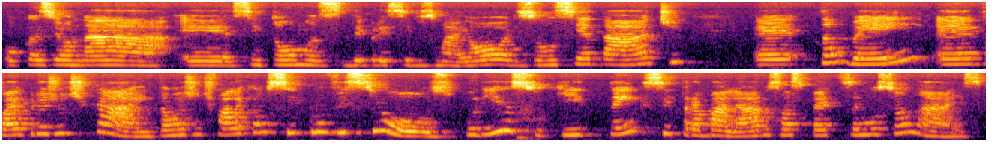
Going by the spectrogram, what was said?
ocasionar é, sintomas depressivos maiores ou ansiedade, é, também é, vai prejudicar. Então, a gente fala que é um ciclo vicioso. Por isso que tem que se trabalhar os aspectos emocionais.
